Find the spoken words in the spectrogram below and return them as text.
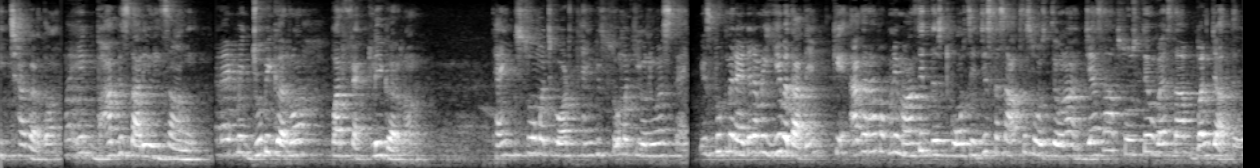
इच्छा करता हूँ। मैं एक भाग्यशाली इंसान हूँ। लाइफ में जो भी कर रहा हूँ परफेक्टली कर रहा हूँ। Thank so much God thank you so much universe thank इस बुक में राइटर हमें ये बताते हैं कि अगर आप अपने मानसिक दृष्टिकोण से जिस हिसाब से सोचते हो ना, जैसा आप सोचते हो, वैसा आप बन जाते हो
